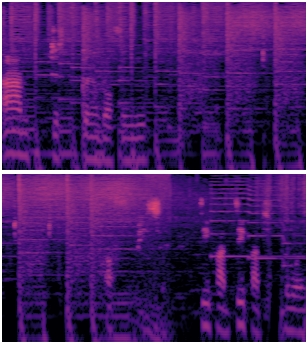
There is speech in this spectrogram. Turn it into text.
I'm just gonna go for you. Oh, piece of D-pad, D-pad the win.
